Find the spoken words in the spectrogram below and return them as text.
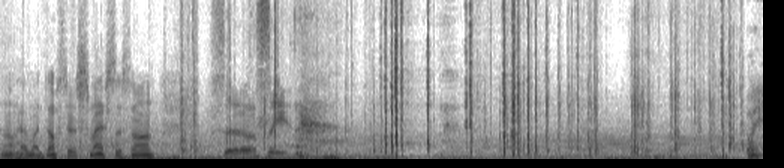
I don't have my dumpster to smash this on. So let's see. Oi.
